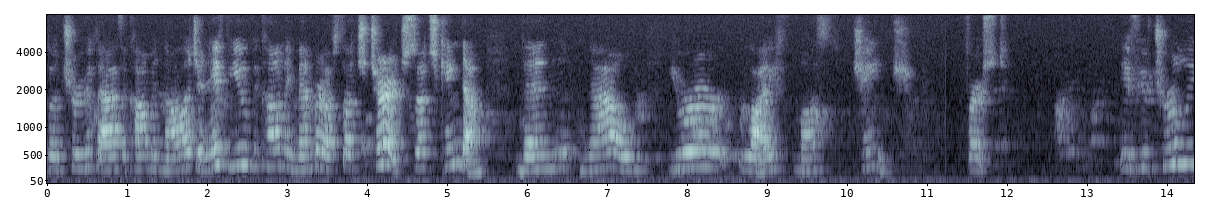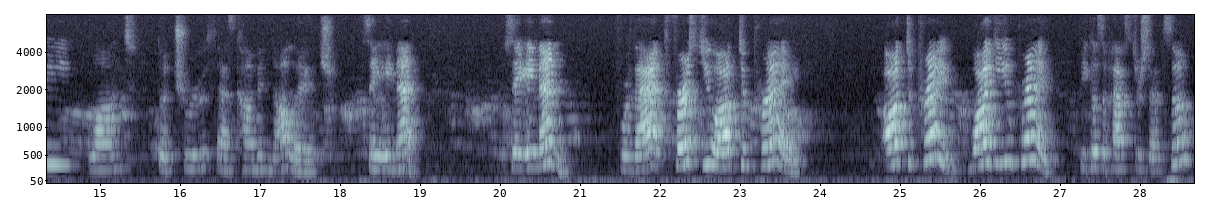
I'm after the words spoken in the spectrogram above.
the truth as a common knowledge. And if you become a member of such church, such kingdom, then now your life must change. First, if you truly want the truth as common knowledge, say amen. Say amen. For that, first you ought to pray. Ought to pray. Why do you pray? Because the pastor said so?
